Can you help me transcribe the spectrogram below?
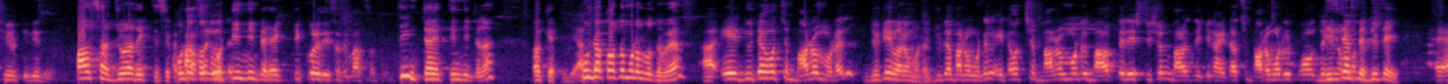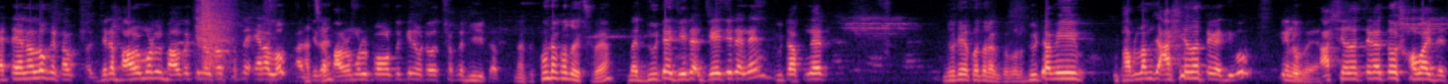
ছিষট্টি দিয়ে দিলাম। পালসার জোড়া দেখতেছি কোনটা কত মডেল তিন তিনটা হেক্টিক করে দিচ্ছে পাঁচটা তিনটায় তিন তিনটা না? ওকে আচ্ছা। কোনটা কত মডেল বলতে হবে এই দুইটা হচ্ছে বারো মডেল দুটোই বারো মডেল দুইটা বারো মডেল এটা হচ্ছে বারো মডেল বারোতে রেজিস্ট্রেশন বারোতে কিনা এটা হচ্ছে বারো মডেল পনেরোতে ডিজিটাল প্লে এটা অ্যানালগ এটা যেটা বারো মডেল বারোতে কিনা ওটা হচ্ছে আপনার অ্যানালগ আর যেটা আচ্ছা। বারো মডেল পনেরোতে কিনা ওটা হচ্ছে আপনার ডিজিটাল কোনটা কত হচ্ছে ভাইয়া? বা দুইটা যেটা যে যেটা নেন দুইটা আপনার দুটোই কত রাখবে বলো? দুইটা আমি ভাবলাম যে আশি হাজার টাকা দিব ভাইয়া? আশি হাজার টাকা তো সবাই দেয়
